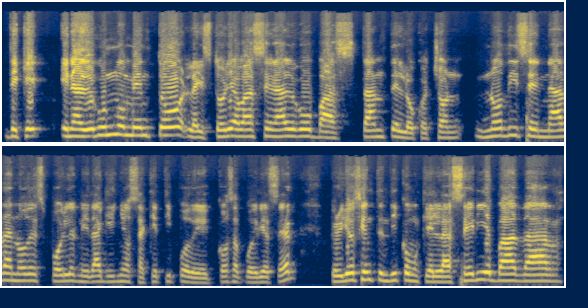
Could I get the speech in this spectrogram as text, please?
de que en algún momento la historia va a ser algo bastante locochón. No dice nada, no de spoiler ni da guiños a qué tipo de cosa podría ser, pero yo sí entendí como que la serie va a dar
